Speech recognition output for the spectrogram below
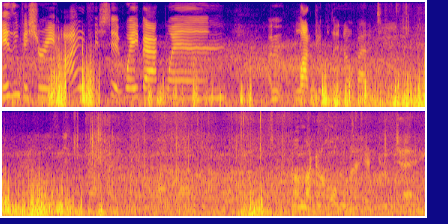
amazing fishery. I fished it way back when a lot of people didn't know about it too. I'm not going to hold him out here to get tagged.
